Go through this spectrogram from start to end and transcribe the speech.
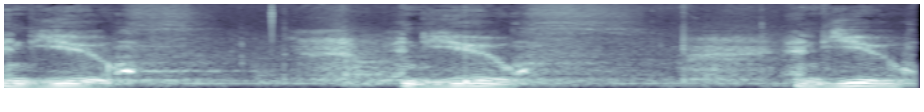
and you and you and you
